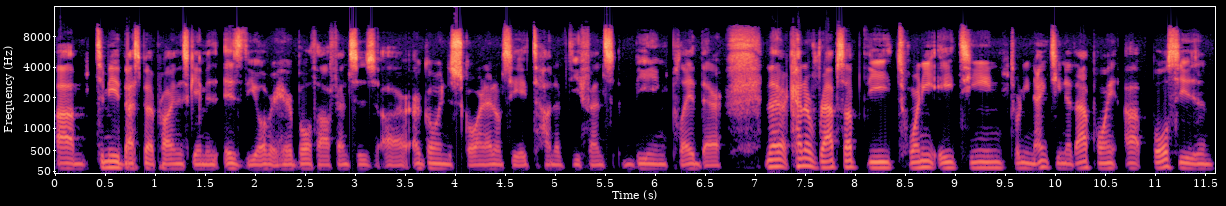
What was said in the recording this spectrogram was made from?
Um, to me, the best bet probably in this game is, is the over here. Both offenses are, are, going to score, and I don't see a ton of defense being played there. And that kind of wraps up the 2018, 2019 at that point uh, bowl season.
